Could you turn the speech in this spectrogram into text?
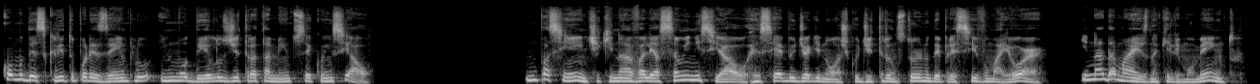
como descrito, por exemplo, em modelos de tratamento sequencial. Um paciente que na avaliação inicial recebe o diagnóstico de transtorno depressivo maior e nada mais naquele momento,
